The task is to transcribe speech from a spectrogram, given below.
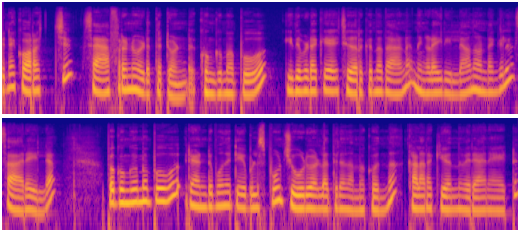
പിന്നെ കുറച്ച് സാഫ്രനും എടുത്തിട്ടുണ്ട്. കുങ്കുമപ്പൂവ്. ഇതിവിടെയൊക്കെ ചേർക്കുന്നതാണ്. നിങ്ങളുടെ കയ്യിൽ ഇല്ലാന്നുണ്ടെങ്കിൽ സാരമില്ല അപ്പോൾ കുങ്കുമപ്പൂവ് രണ്ട് മൂന്ന് ടേബിൾ സ്പൂൺ ചൂടുവെള്ളത്തിൽ നമുക്കൊന്ന് കളറൊക്കെ ഒന്ന് വരാനായിട്ട്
